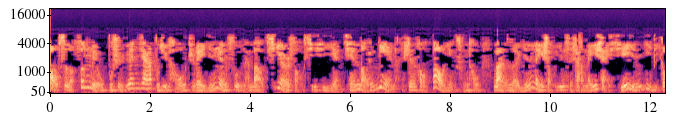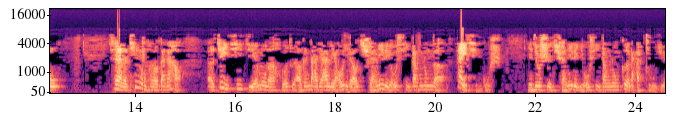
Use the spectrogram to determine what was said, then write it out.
好色风流，不是冤家不聚头，只为淫人妇，难报妻儿否？嬉戏眼前谋，孽满身后，报应从头。万恶淫为首，因此上眉色邪淫一笔勾。亲爱的听众朋友，大家好。呃，这一期节目呢，我主要跟大家聊一聊《权力的游戏》当中的爱情故事，也就是《权力的游戏》当中各大主角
